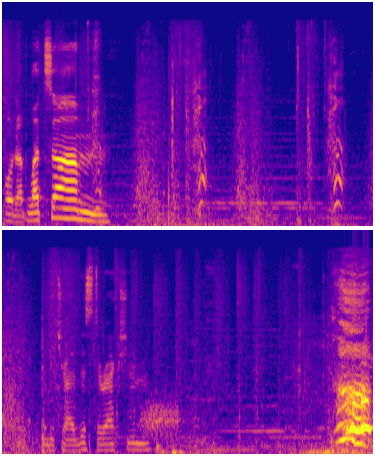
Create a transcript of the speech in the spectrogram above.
Hold up. Let's, um... Maybe try this direction. oh!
